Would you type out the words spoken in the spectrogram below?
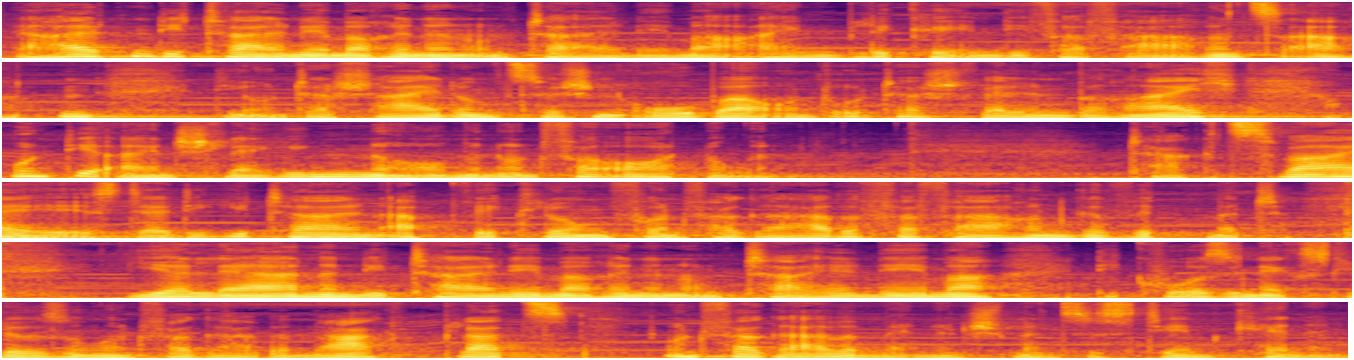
erhalten die Teilnehmerinnen und Teilnehmer Einblicke in die Verfahrensarten, die Unterscheidung zwischen Ober- und Unterschwellenbereich und die einschlägigen Normen und Verordnungen. Tag 2 ist der digitalen Abwicklung von Vergabeverfahren gewidmet. Hier lernen die Teilnehmerinnen und Teilnehmer die Cosinex-Lösungen Vergabemarktplatz und Vergabemanagementsystem kennen.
